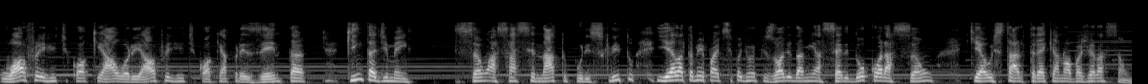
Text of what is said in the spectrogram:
o Alfred Hitchcock Hour e Alfred Hitchcock apresenta Quinta Dimensão, Assassinato por Escrito, e ela também participa de um episódio da minha série do coração, que é o Star Trek A Nova Geração.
